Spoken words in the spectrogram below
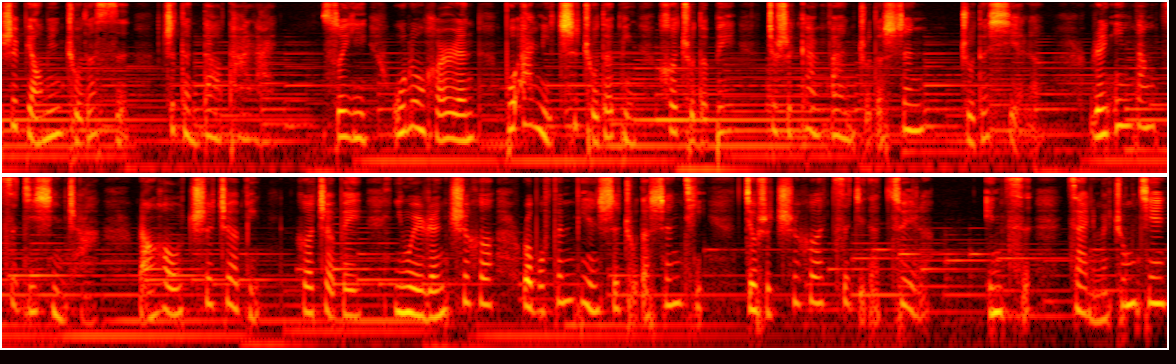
是表明主的死，只等到他来。”所以，无论何人不按你吃主的饼、喝主的杯，就是干犯主的身、主的血了。人应当自己醒察，然后吃这饼、喝这杯，因为人吃喝若不分辨是主的身体，就是吃喝自己的罪了。因此，在你们中间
